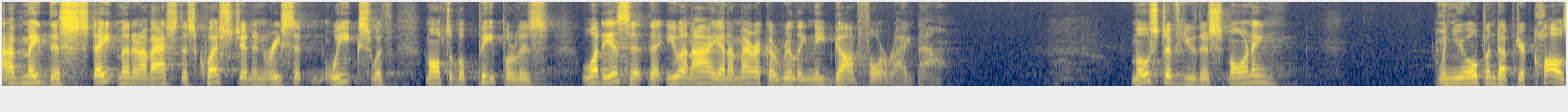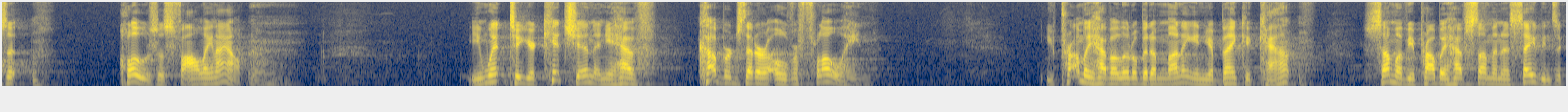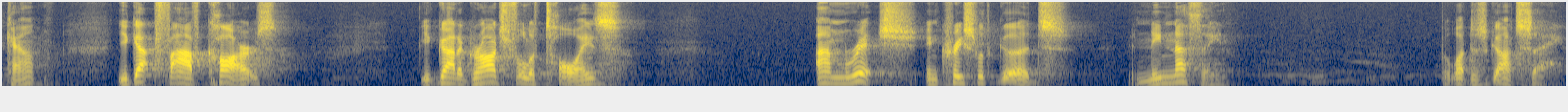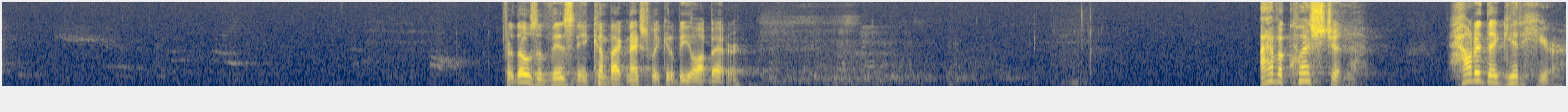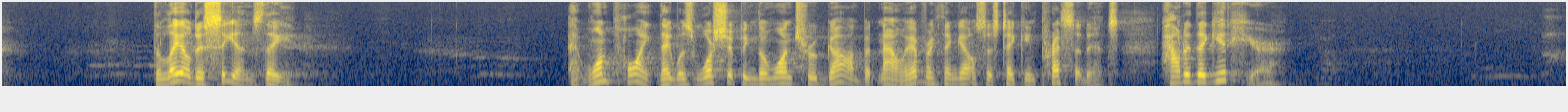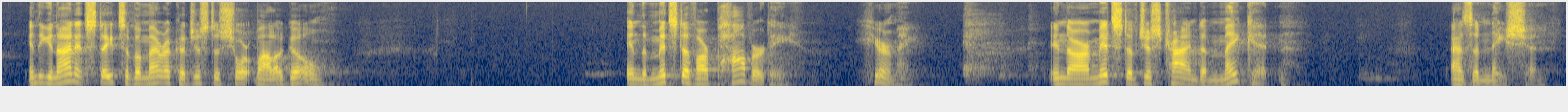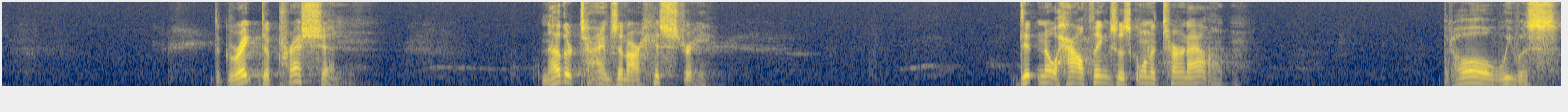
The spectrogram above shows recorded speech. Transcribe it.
I've made this statement and I've asked this question in recent weeks with multiple people is what is it that you and I in America really need God for right now? Most of you this morning, when you opened up your closet, clothes was falling out. You went to your kitchen and you have cupboards that are overflowing. You probably have a little bit of money in your bank account. Some of you probably have some in a savings account. You got five cars. You got a garage full of toys. I'm rich, increased with goods, need nothing. But what does God say? For those of visiting, come back next week, it'll be a lot better. I have a question. How did they get here? The Laodiceans, they at one point they was worshiping the one true God, but now everything else is taking precedence. How did they get here? In the United States of America, just a short while ago, in the midst of our poverty, hear me, in our midst of just trying to make it as a nation, the Great Depression, and other times in our history, didn't know how things was going to turn out. But oh, we was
